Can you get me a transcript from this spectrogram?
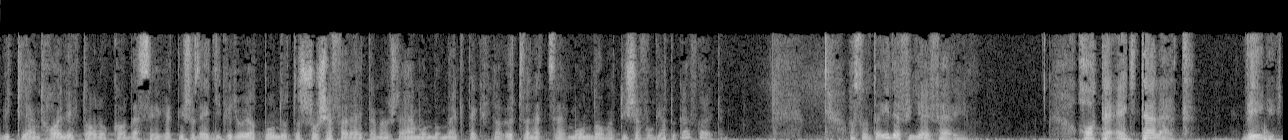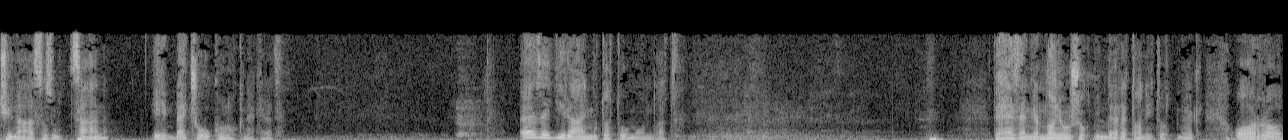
mit jelent hajléktalanokkal beszélgetni, és az egyik egy olyat mondott, azt sose felejtem, most elmondom nektek, és 50 egyszer mondom, hogy ti se fogjátok elfelejteni. Azt mondta, ide figyelj Feri, ha te egy telet végigcsinálsz az utcán, én becsókolok neked. Ez egy iránymutató mondat. De ez engem nagyon sok mindenre tanított meg. Arra,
